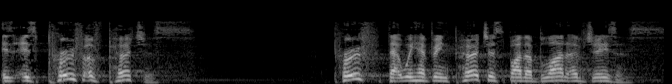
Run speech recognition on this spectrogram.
is, is proof of purchase. Proof that we have been purchased by the blood of Jesus.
